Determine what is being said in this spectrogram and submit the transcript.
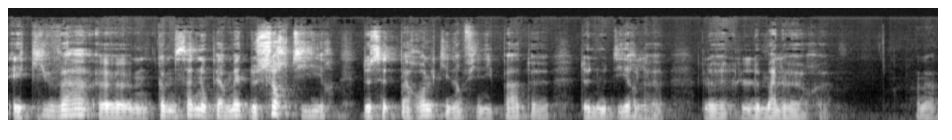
et qui va, euh, comme ça, nous permettre de sortir de cette parole qui n'en finit pas de, nous dire le, malheur. Voilà.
